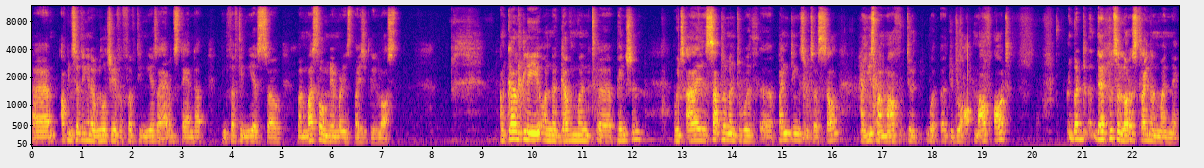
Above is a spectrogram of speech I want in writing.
Um, I've been sitting in a wheelchair for 15 years. I haven't stand up in 15 years, so my muscle memory is basically lost. I'm currently on a government uh, pension, which I supplement with uh, paintings which I sell. I use my mouth to uh, to do mouth art, but that puts a lot of strain on my neck.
